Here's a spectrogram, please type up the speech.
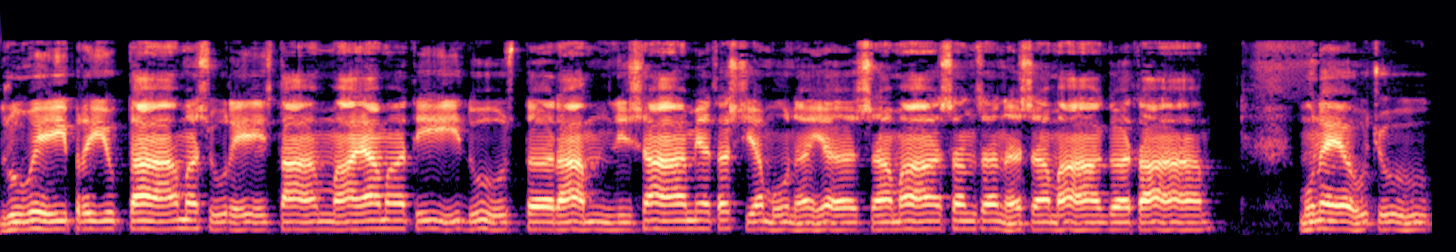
ध्रुवै प्रयुक्तामसुरेस्तां मायामती निशाम्य तस्य मुनय समाशंसन समागता मुनयौचु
